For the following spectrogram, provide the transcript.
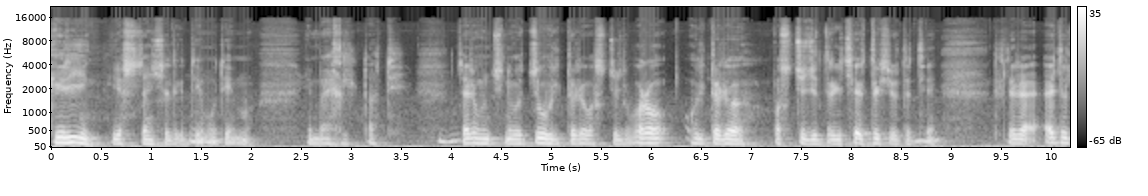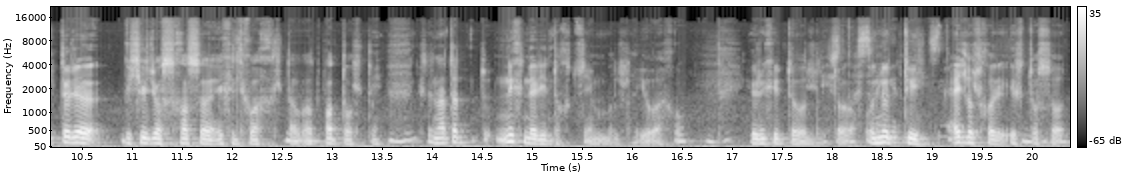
гэрийн ёс заншил гэдэг юм уу тийм юм байх л даа тий. Зарим хүн ч нөгөө зүү хөл дээрээ босчиж, буруу хөл дээрээ босчиж идэр гэж ярьдаг шүү дээ тийм. Тэгэхээр аль хөл дээрээ гიშгэж босхоос эхлэх байх л та бодвол тийм. Тэгэхээр надад нэг нарийн тогтсон юм бол юу байх вэ? Ерөнхийдөө бол өнөөдөр аль болохоор эрт босоод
